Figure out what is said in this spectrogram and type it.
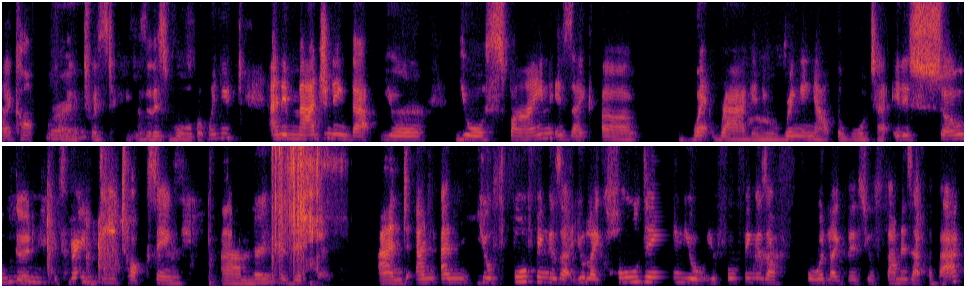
I can't right. twist because of this wall, but when you and imagining that your your spine is like a wet rag and you're wringing out the water. It is so good. Mm. It's very detoxing um, right. position and and and your four fingers are you're like holding your your four fingers are forward like this your thumb is at the back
